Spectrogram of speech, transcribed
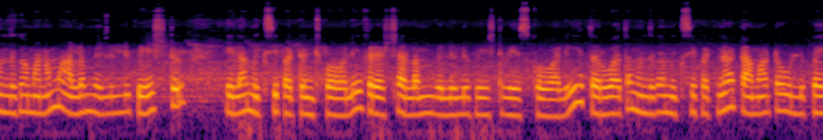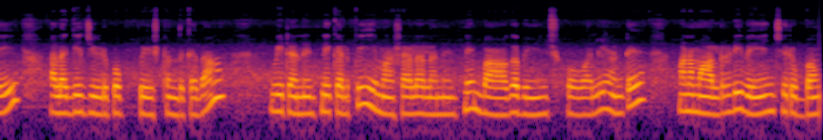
ముందుగా మనం అల్లం వెల్లుల్లి పేస్ట్ ఇలా మిక్సీ పట్టించుకోవాలి. ఫ్రెష్ అల్లం వెల్లుల్లి పేస్ట్ వేసుకోవాలి. తర్వాత ముందుగా మిక్సీ పట్టిన టమాటో ఉల్లిపాయ అలాగే జీడిపప్పు పేస్ట్ ఉంది కదా వీటన్నింటినీ కలిపి ఈ మసాలాలన్నింటినీ బాగా వేయించుకోవాలి. అంటే మనం ఆల్రెడీ వేయించి రుబ్బాం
